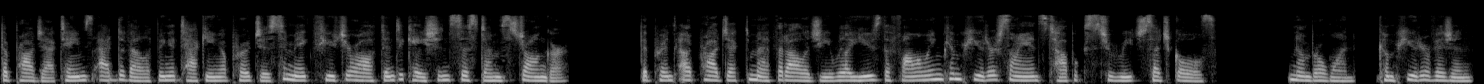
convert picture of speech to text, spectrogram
the project aims at developing attacking approaches to make future authentication systems stronger. The Printout project methodology will use the following computer science topics to reach such goals. Number 1 Computer Vision.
